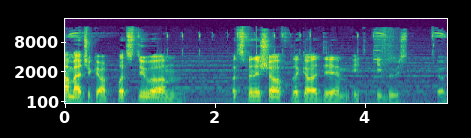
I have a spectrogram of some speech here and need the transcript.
Not magic up. Let's do um let's finish off the goddamn ATB boost. Oh,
